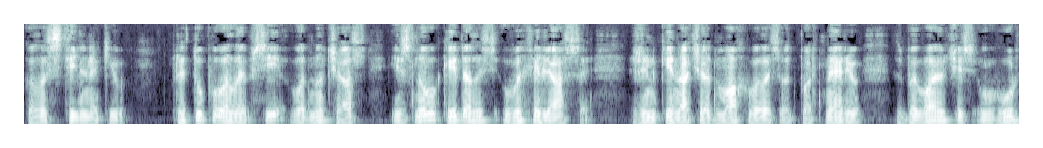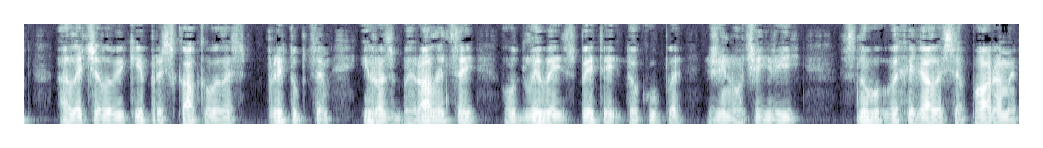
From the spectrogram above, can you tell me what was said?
коло стільників. Притупували всі водночас і знову кидались у вихиляси. Жінки наче одмахувались від партнерів, збиваючись у гурт, але чоловіки прискакували з притупцем і розбирали цей гудливий, збитий докупи жіночий рій. Знову вихилялися парами,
